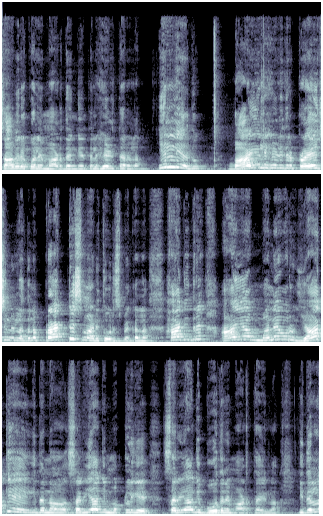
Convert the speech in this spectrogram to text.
ಸಾವಿರ ಕೊಲೆ ಮಾಡ್ದಂಗೆ ಅಂತೆಲ್ಲ ಹೇಳ್ತಾರಲ್ಲ. ಎಲ್ಲಿ ಅದು? ಬಾಯಲ್ಲಿ ಹೇಳಿದರೆ ಪ್ರಯೋಜನ ಇಲ್ಲ, ಅದನ್ನು ಪ್ರಾಕ್ಟೀಸ್ ಮಾಡಿ ತೋರಿಸ್ಬೇಕಲ್ಲ. ಹಾಗಿದ್ರೆ ಆಯಾ ಮನೆಯವರು ಯಾಕೆ ಇದನ್ನು ಸರಿಯಾಗಿ ಮಕ್ಕಳಿಗೆ ಸರಿಯಾಗಿ ಬೋಧನೆ ಮಾಡ್ತಾ ಇಲ್ಲ? ಇದೆಲ್ಲ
